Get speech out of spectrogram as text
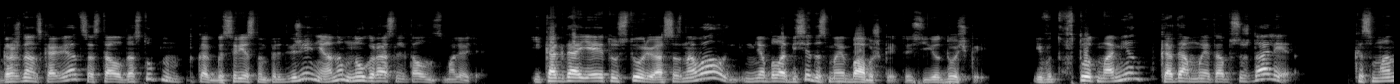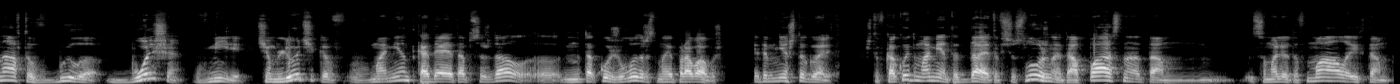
гражданская авиация стала доступным как бы средством передвижения, она много раз летала на самолете. И когда я эту историю осознавал, у меня была беседа с моей бабушкой, то есть ее дочкой. И вот в тот момент, когда мы это обсуждали, космонавтов было больше в мире, чем летчиков в момент, когда я это обсуждал э, на такой же возраст моей прабабушки. Это мне что говорит? Что в какой-то момент, да, это все сложно, это опасно, там самолетов мало, их там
